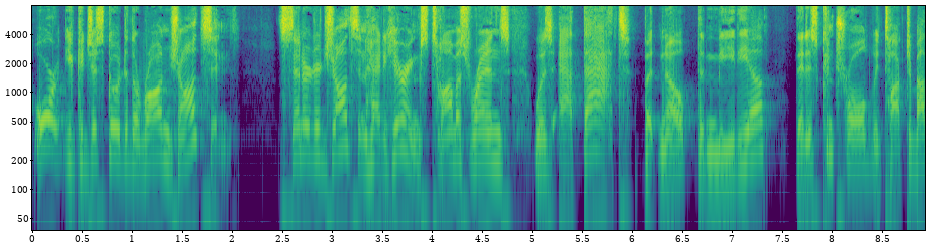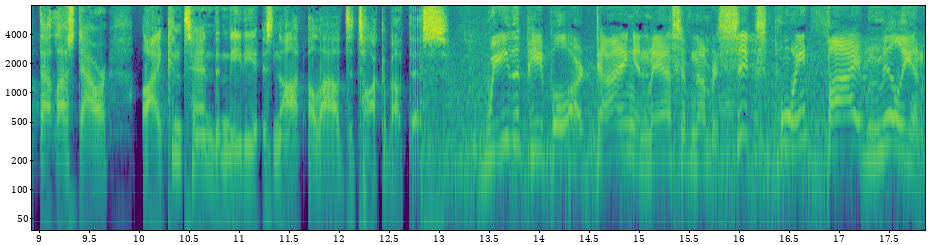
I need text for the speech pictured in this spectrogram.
or you could just go to the Ron Johnson. Senator Johnson had hearings. Thomas Renz was at that. But no, the media that is controlled, we talked about that last hour. I contend the media is not allowed to talk about this. We, the people, are dying in massive numbers 6.5 million.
